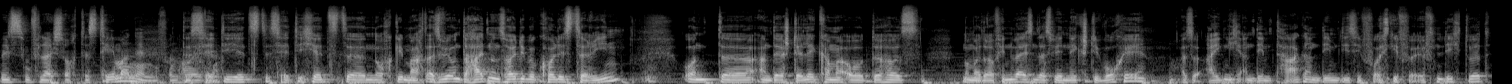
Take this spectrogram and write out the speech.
Willst du vielleicht auch das Thema nennen von heute? Das hätte ich jetzt, das hätte ich jetzt äh, noch gemacht. Also wir unterhalten uns heute über Cholesterin und äh, an der Stelle kann man auch durchaus nochmal darauf hinweisen, dass wir nächste Woche, also eigentlich an dem Tag, an dem diese Folge veröffentlicht wird,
